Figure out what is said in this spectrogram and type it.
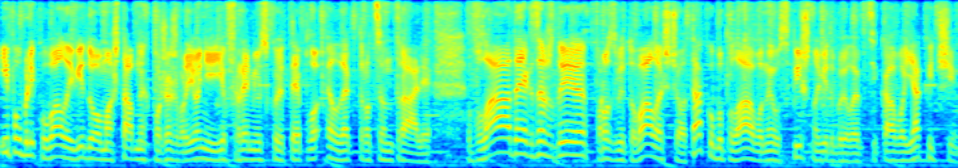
і публікували відео масштабних пожеж в районі Єфремівської теплоелектроцентралі. Влада, як завжди, прозвітувала, що атаку БПЛА вони успішно відбили. Цікаво, як і чим.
